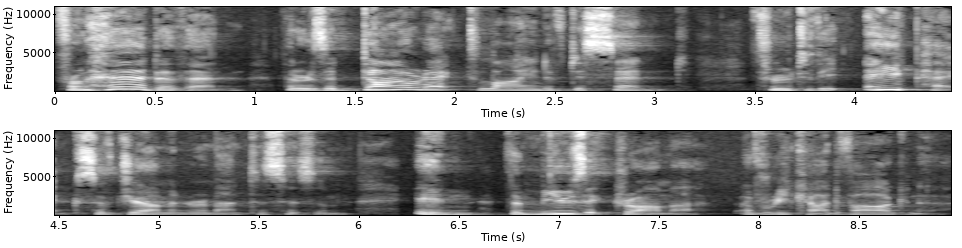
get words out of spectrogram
From Herder, then, there is a direct line of descent through to the apex of German Romanticism in the music drama of Richard Wagner.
